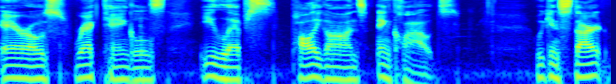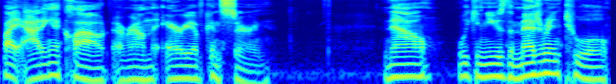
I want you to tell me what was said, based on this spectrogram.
arrows, rectangles, ellipse, polygons, and clouds. We can start by adding a cloud around the area of concern. Now, we can use the measurement tool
